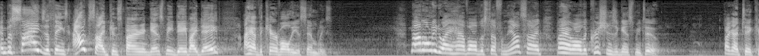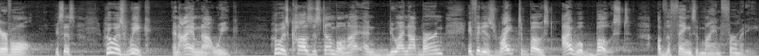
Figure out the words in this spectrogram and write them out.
And besides the things outside conspiring against me day by day, I have the care of all the assemblies. Not only do I have all the stuff from the outside, but I have all the Christians against me too. I got to take care of them all. He says, Who is weak and I am not weak? Who is caused to stumble and, I, and do I not burn? If it is right to boast, I will boast of the things of my infirmity.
